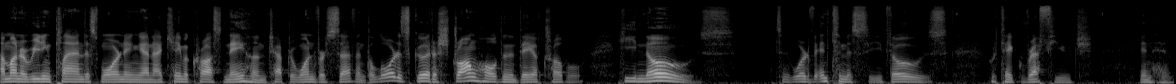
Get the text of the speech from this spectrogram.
I'm on a reading plan this morning, and I came across Nahum chapter 1, verse 7. The Lord is good, a stronghold in the day of trouble. He knows, it's a word of intimacy, those who take refuge in him.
